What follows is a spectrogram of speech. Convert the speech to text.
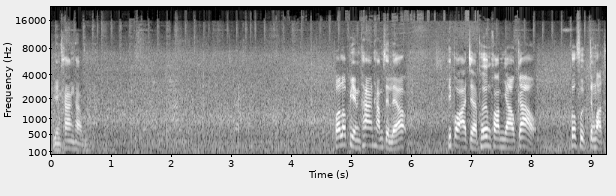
เปลี่ยนข้างทำพอเราเปลี่ยนข้างทำเสร็จแล้ว พี่ปออาจจะเพิ่มความยาวก้าวเพื่อฝึกจังหวะโท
